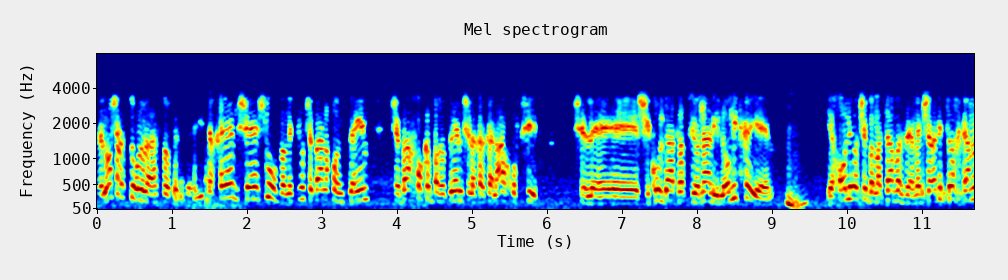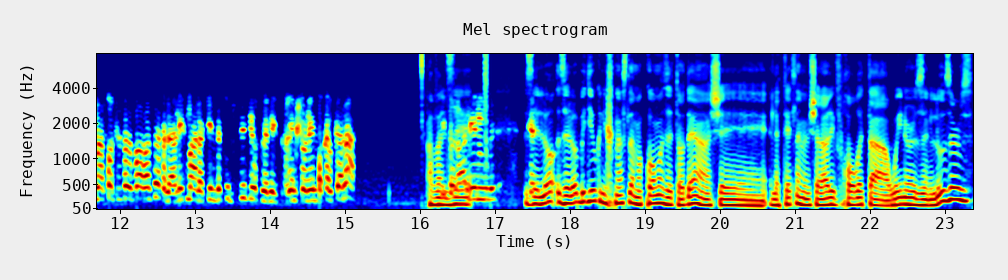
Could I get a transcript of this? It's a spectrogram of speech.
זה לא שאסור לו לעשות את זה. ייתכן ששוב, במציאות שבה אנחנו נמצאים, שבה חוק הברזל של הכלכלה החופשית, של שיקול דעת רציונלי לא מתקיים, יכול להיות שבמצב הזה הממשלה תצטרך גם לעשות את הדבר הזה ולהעניק מענקים וסובסידיות למגזרים שונים בכלכלה. אבל זה... זה, כן. לא, זה לא בדיוק נכנס למקום הזה, אתה יודע, לתת לממשלה לבחור את ה-winners and losers?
